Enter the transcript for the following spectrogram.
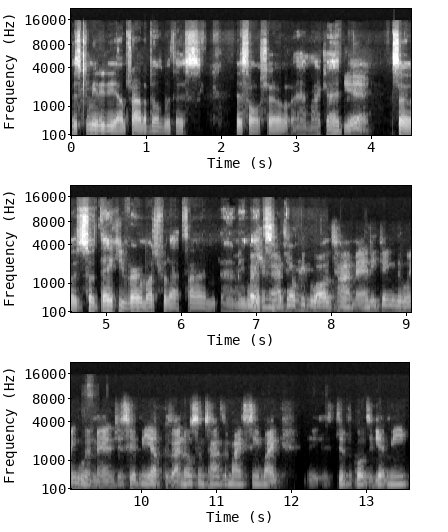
this community I'm trying to build with this this whole show, and like I yeah so, so thank you very much for that time. I mean, Pleasure. I tell people all the time, man. Anything New England, man, just hit me up because I know sometimes it might seem like it's difficult to get me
